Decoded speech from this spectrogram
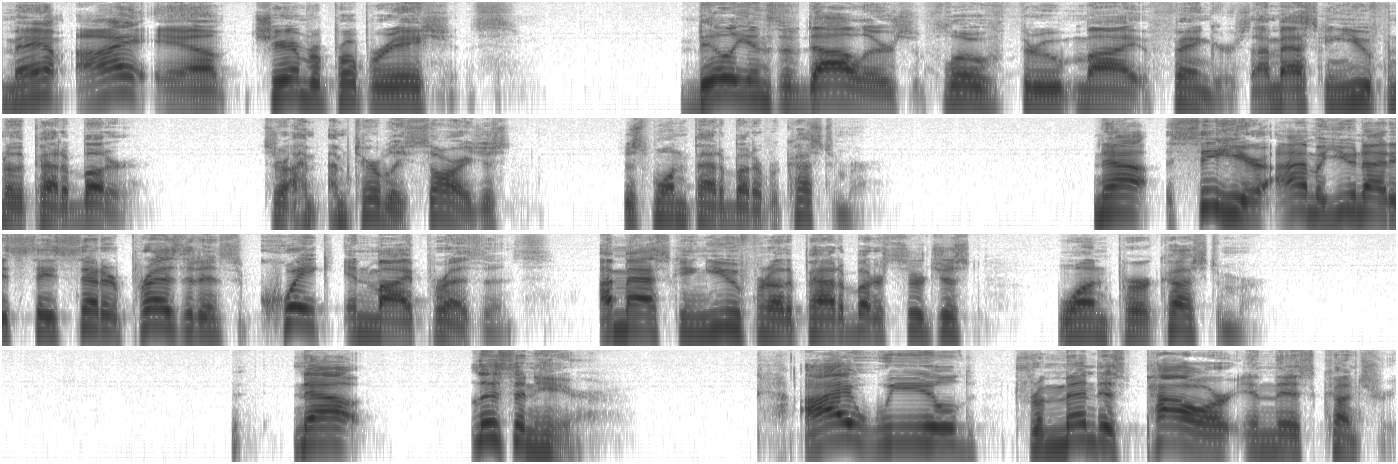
Ma'am, I am chairman of appropriations. Billions of dollars flow through my fingers. I'm asking you for another pat of butter. Sir, I'm, I'm terribly sorry. Just, just one pat of butter per customer. Now, see here, I'm a United States Senator. Presidents quake in my presence. I'm asking you for another pat of butter. Sir, just one per customer. Now, listen here. I wield tremendous power in this country.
